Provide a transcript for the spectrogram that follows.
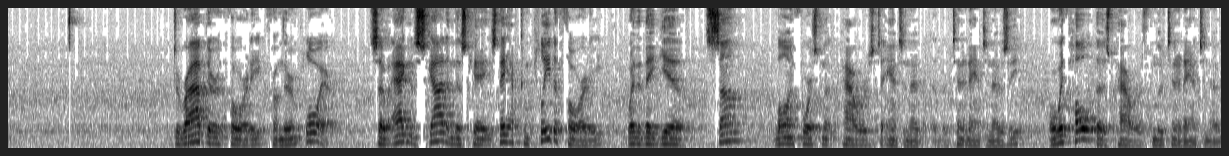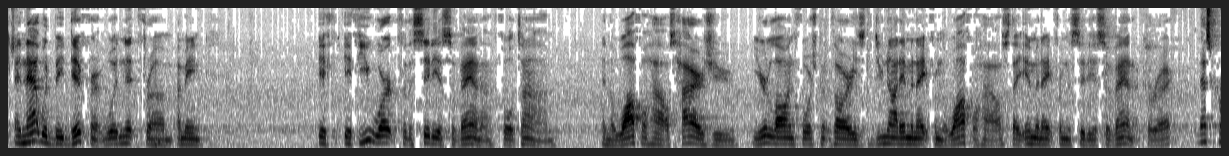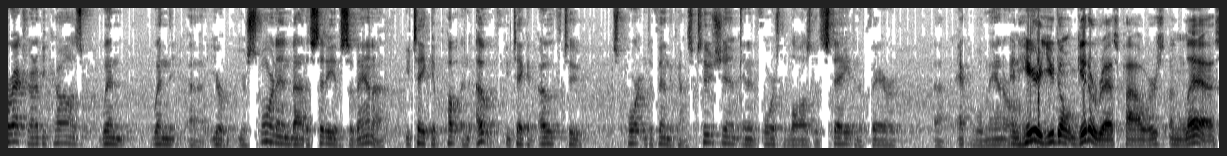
derive their authority from their employer. So Agnes Scott, in this case, they have complete authority whether they give some law enforcement powers to Antino- Lieutenant Antonozzi or withhold those powers from Lieutenant Antonozzi. And that would be different, wouldn't it? From I mean, if if you work for the city of Savannah full time, and the Waffle House hires you, your law enforcement authorities do not emanate from the Waffle House; they emanate from the city of Savannah. Correct? That's correct, Your Honor, because when when the, uh, you're you're sworn in by the city of Savannah, you take a, an oath. You take an oath to support and defend the Constitution and enforce the laws of the state in a fair, uh, equitable manner. And here you don't get arrest powers unless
